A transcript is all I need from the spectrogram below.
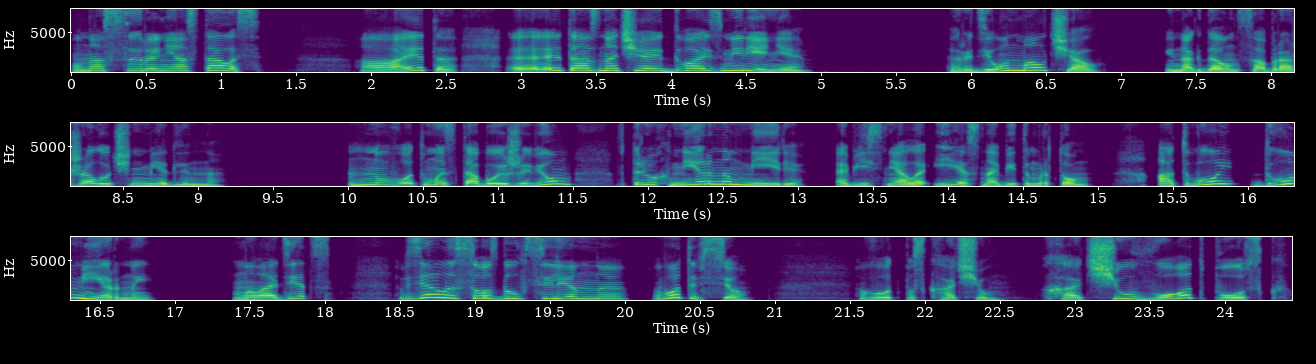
У нас сыра не осталось?» «А, это... Э, это означает два измерения». Родион молчал. Иногда он соображал очень медленно. «Ну вот мы с тобой живем в трехмерном мире», — объясняла Ия с набитым ртом. «А твой — двумерный. Молодец. Взял и создал Вселенную. Вот и все. В отпуск хочу. Хочу в отпуск».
